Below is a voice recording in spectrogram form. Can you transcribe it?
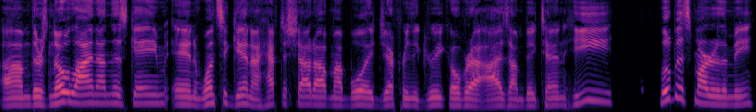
Um, there's no line on this game, and once again, I have to shout out my boy Jeffrey the Greek over at Eyes on Big Ten. He a little bit smarter than me.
